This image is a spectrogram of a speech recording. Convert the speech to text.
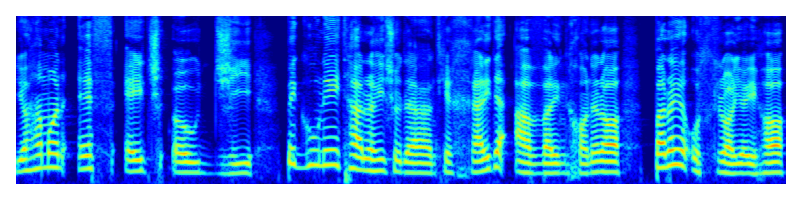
یا همان FHOG به گونه طراحی شدهاند که خرید اولین خانه را برای استرالیایی ها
